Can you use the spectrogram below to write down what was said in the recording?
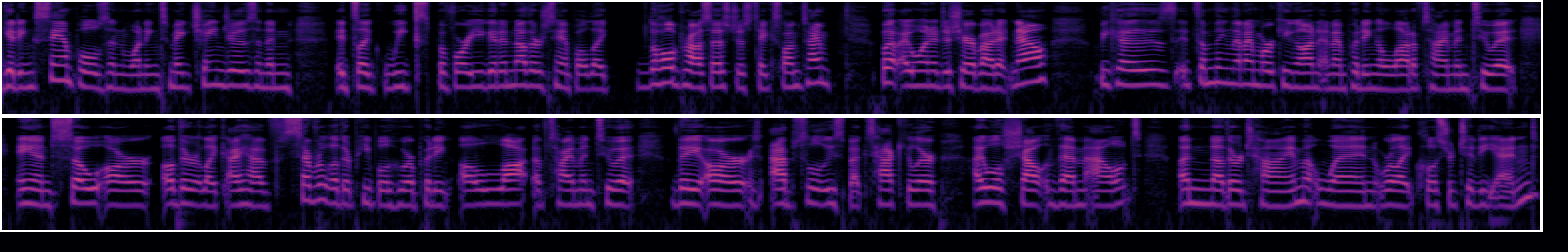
getting samples and wanting to make changes, and then it's like weeks before you get another sample. Like the whole process just takes a long time. But I wanted to share about it now because it's something that I'm working on and I'm putting a lot of time into it, and so are other, like, I have several other people who are putting a lot of time into it. They are absolutely spectacular. I will shout them out another time when we're like closer to the end.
